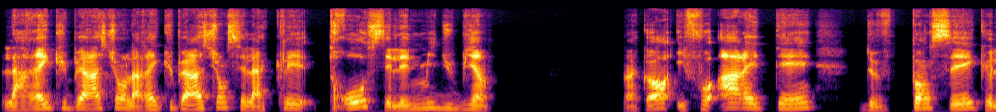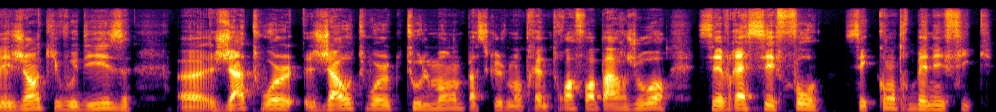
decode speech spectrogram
La récupération, la récupération, c'est la clé. Trop, c'est l'ennemi du bien. D'accord? Il faut arrêter de penser que les gens qui vous disent euh, j'outwork tout le monde parce que je m'entraîne trois fois par jour, c'est vrai, c'est faux, c'est contre-bénéfique.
